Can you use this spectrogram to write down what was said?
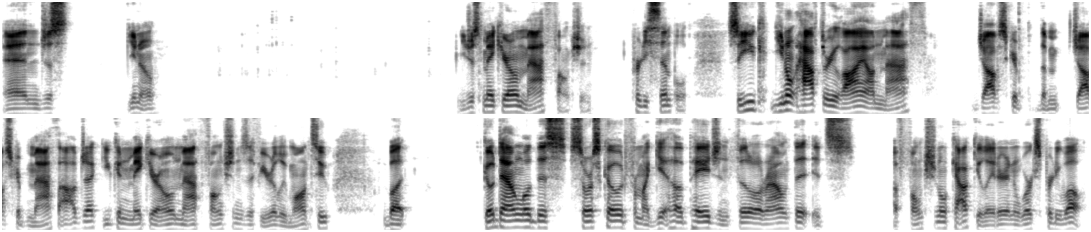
And just, you know, you just make your own math function. Pretty simple. So you you don't have to rely on math JavaScript, the JavaScript math object. You can make your own math functions if you really want to, but go download this source code from my GitHub page and fiddle around with it. It's a functional calculator and it works pretty well.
